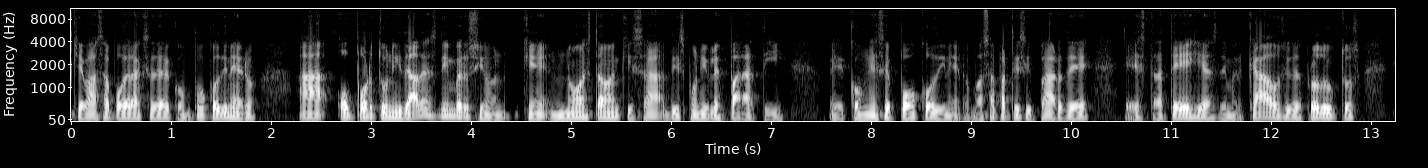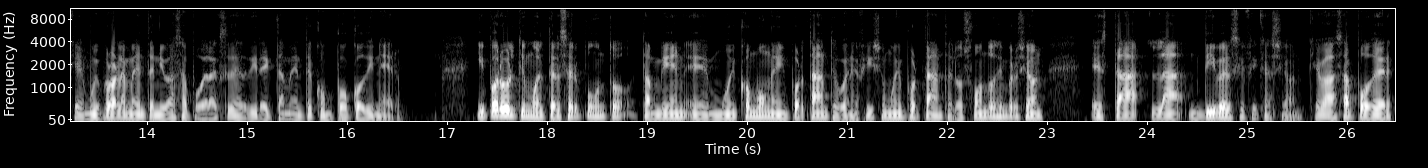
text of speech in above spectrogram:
que vas a poder acceder con poco dinero a oportunidades de inversión que no estaban quizá disponibles para ti eh, con ese poco dinero. Vas a participar de eh, estrategias, de mercados y de productos que muy probablemente no ibas a poder acceder directamente con poco dinero. Y por último, el tercer punto, también eh, muy común e importante o beneficio muy importante de los fondos de inversión, está la diversificación, que vas a poder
